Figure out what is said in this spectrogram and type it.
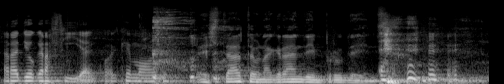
radiografia in qualche modo. È stata una grande imprudenza.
